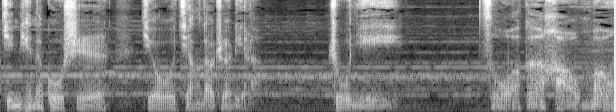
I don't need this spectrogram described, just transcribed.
今天的故事就讲到这里了，祝你。做个好梦。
